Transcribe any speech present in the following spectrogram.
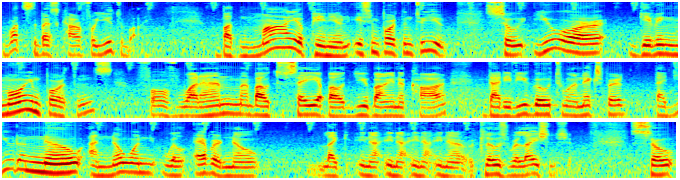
what's the best car for you to buy. But my opinion is important to you. So you are giving more importance for what I'm about to say about you buying a car that if you go to an expert that you don't know and no one will ever know like in a in a in a, in a close relationship. So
